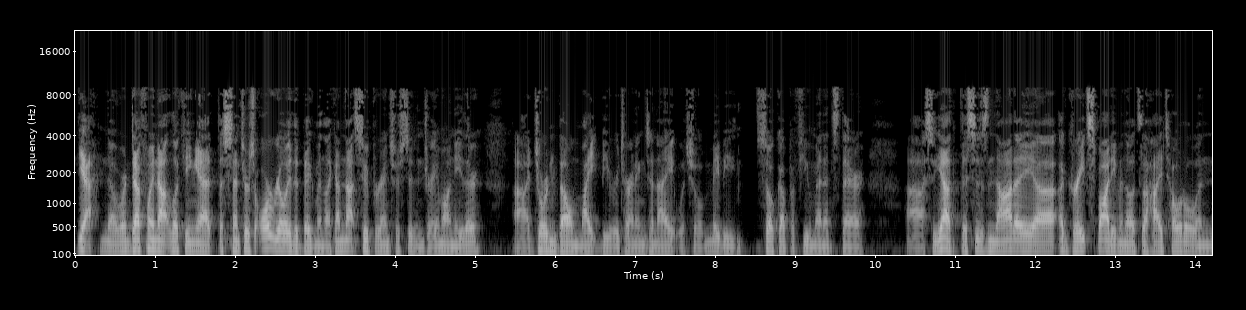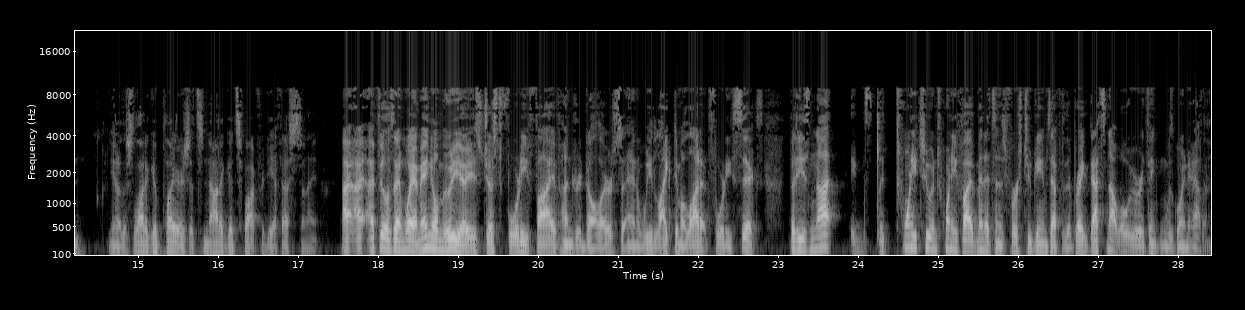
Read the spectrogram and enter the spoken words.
Yeah, no, we're definitely not looking at the centers or really the big men. Like I'm not super interested in Draymond either. Uh, Jordan Bell might be returning tonight, which will maybe soak up a few minutes there. Uh, so yeah, this is not a uh, a great spot, even though it's a high total and you know there's a lot of good players. It's not a good spot for DFS tonight. I, I feel the same way. Emmanuel Mudiay is just forty five hundred dollars, and we liked him a lot at forty six. But he's not like twenty two and twenty five minutes in his first two games after the break. That's not what we were thinking was going to happen.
